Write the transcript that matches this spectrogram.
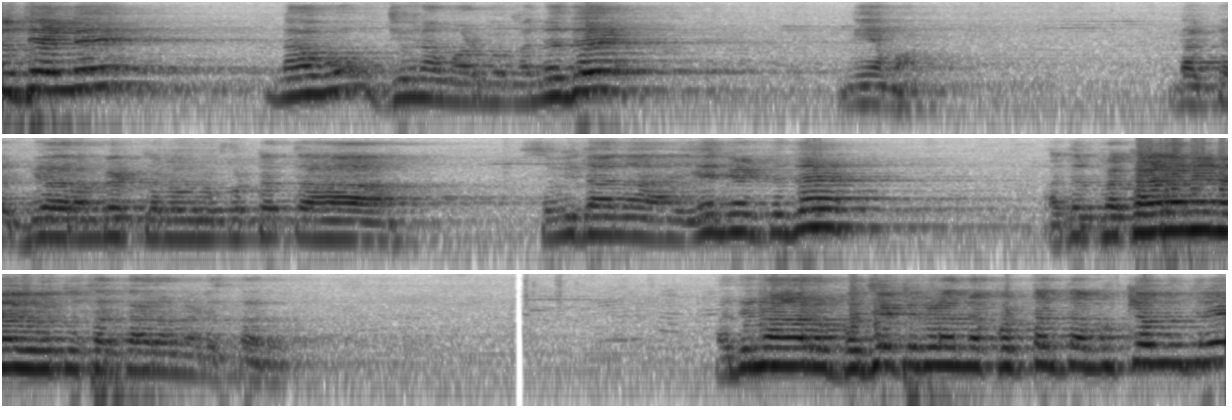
ಜೊತೆಯಲ್ಲಿ ನಾವು ಜೀವನ ಮಾಡ್ಬೇಕು ಅನ್ನೋದೇ ನಿಯಮ. ಡಾಕ್ಟರ್ ಬಿ ಆರ್ ಅಂಬೇಡ್ಕರ್ ಅವರು ಕೊಟ್ಟಂತಹ ಸಂವಿಧಾನ ಏನು ಹೇಳ್ತದೆ? ಅದ್ರ ಪ್ರಕಾರನೇ ನಾವು ಇವತ್ತು ಸರ್ಕಾರ ನಡೆಸ್ತಾ ಇರೋದು. ಹದಿನಾರು ಬಜೆಟ್ಗಳನ್ನು ಕೊಟ್ಟಂತ ಮುಖ್ಯಮಂತ್ರಿ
